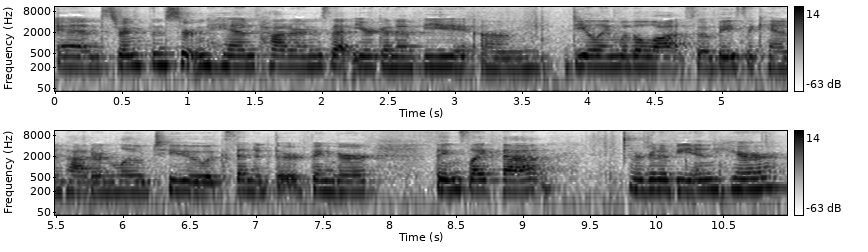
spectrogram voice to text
and strengthen certain hand patterns that you're gonna be um, dealing with a lot. So basic hand pattern, low two, extended third finger, things like that are gonna be in here.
